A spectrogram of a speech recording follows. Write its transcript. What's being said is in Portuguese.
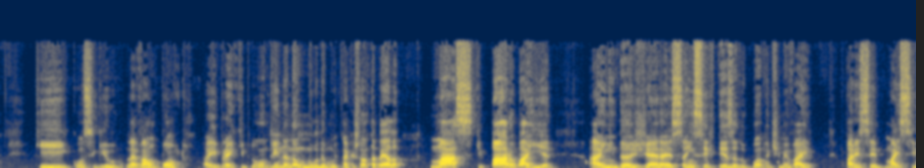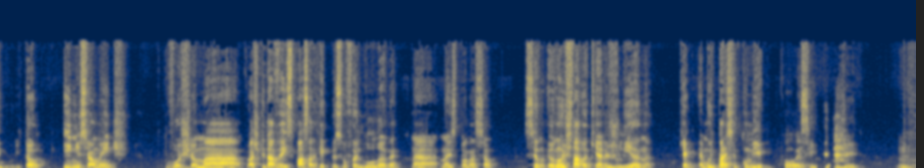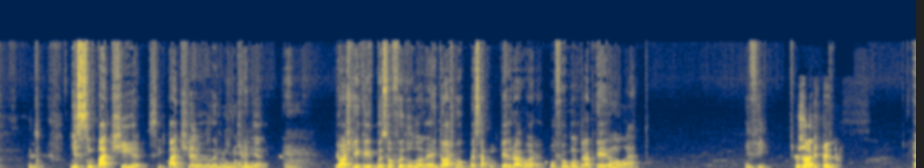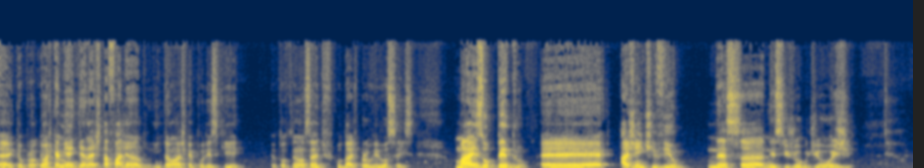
que conseguiu levar um ponto aí para a equipe do Londrina, não muda muito na questão da tabela, mas que para o Bahia ainda gera essa incerteza do quanto o time vai parecer mais seguro. Então, inicialmente, vou chamar. Eu acho que da vez passada quem pensou foi Lula, né? Na, na explanação. Eu não estava aqui, era Juliana, que é, é muito parecido comigo. Foi. Assim, de, de simpatia. Simpatia, eu lembro muito de Juliana. Eu acho que quem começou foi Lula, né? Então acho que vou começar com o Pedro agora. Ou foi o contrário? Porque... Vamos lá. Enfim. Jogue, Pedro. É, então pronto. Eu acho que a minha internet está falhando, então acho que é por isso que eu estou tendo uma certa dificuldade para ouvir vocês. Mas, o Pedro, é... a gente viu nessa, nesse jogo de hoje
